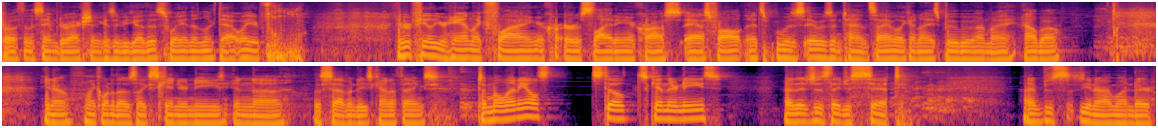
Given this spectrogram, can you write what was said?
both in the same direction because if you go this way and then look that way, you're ever feel your hand like flying or sliding across asphalt? It was it was intense. I have like a nice boo boo on my elbow. You know, like one of those like skin your knee in uh, the '70s kind of things. Do millennials still skin their knees, or they just they just sit? I'm just you know I wonder.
